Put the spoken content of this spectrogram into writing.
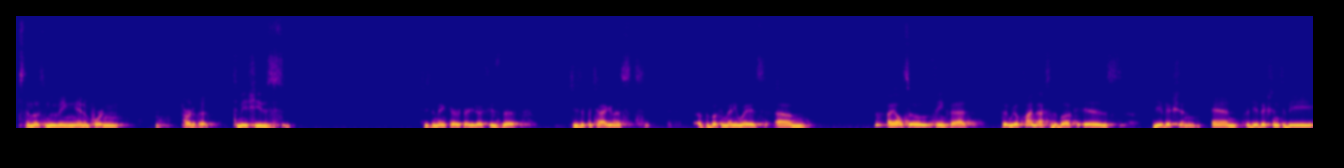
it's the most moving and important part of it. To me, she's she's the main character. You know, she's the she's the protagonist of the book in many ways. Um, I also think that the real climax of the book is the eviction, and for the eviction to be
